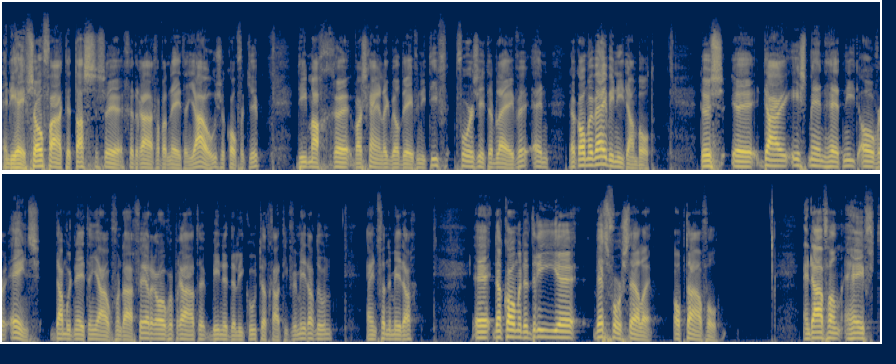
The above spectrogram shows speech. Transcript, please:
En die heeft zo vaak de tas uh, gedragen van Netanyahu, zijn koffertje. Die mag uh, waarschijnlijk wel definitief voorzitter blijven. En dan komen wij weer niet aan bod. Dus uh, daar is men het niet over eens. Daar moet Netanyahu vandaag verder over praten binnen de Likud. Dat gaat hij vanmiddag doen, eind van de middag. Uh, dan komen er drie uh, wetsvoorstellen op tafel. En daarvan heeft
